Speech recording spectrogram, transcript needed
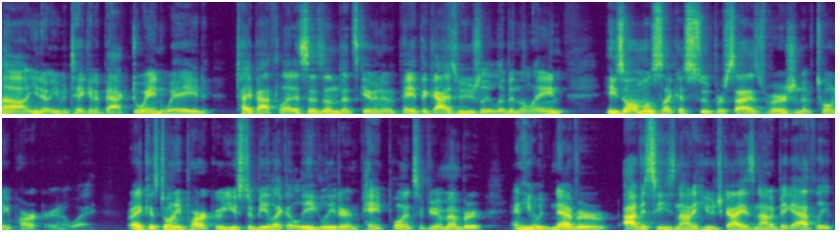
uh, you know, even taking it back, Dwyane Wade type athleticism that's given him paid. The guys who usually live in the lane. He's almost like a supersized version of Tony Parker in a way, right? Because Tony Parker used to be like a league leader in paint points, if you remember, and he yep. would never. Obviously, he's not a huge guy. He's not a big athlete.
